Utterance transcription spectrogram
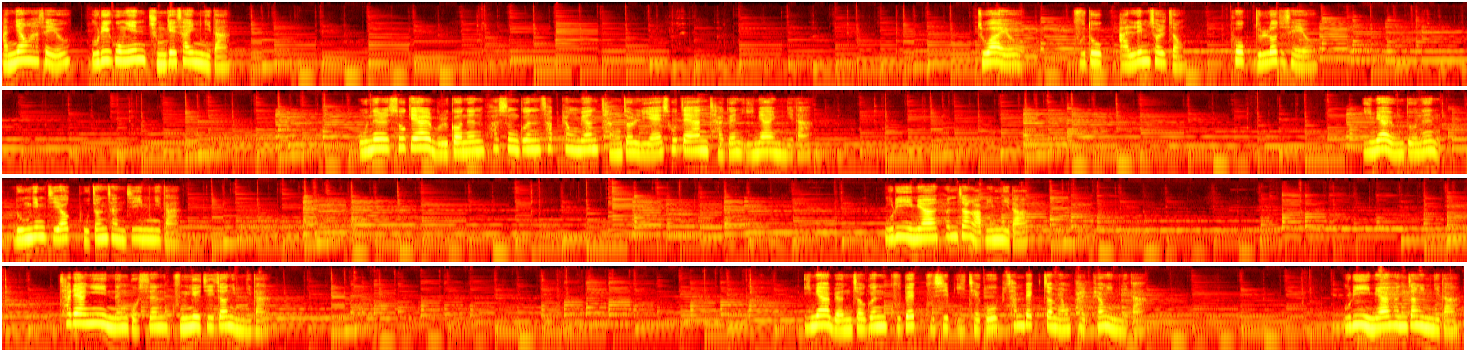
안녕하세요. 우리공인 중개사입니다. 좋아요, 구독, 알림 설정 꼭 눌러주세요. 오늘 소개할 물건은 화순군 사평면 장절리에 소재한 작은 임야입니다. 임야 용도는 농림지역 보전산지입니다. 우리 임야 현장 앞입니다. 차량이 있는 곳은 국유지전입니다. 임야 면적은 992제곱 300.08평입니다. 우리 임야 현장입니다.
